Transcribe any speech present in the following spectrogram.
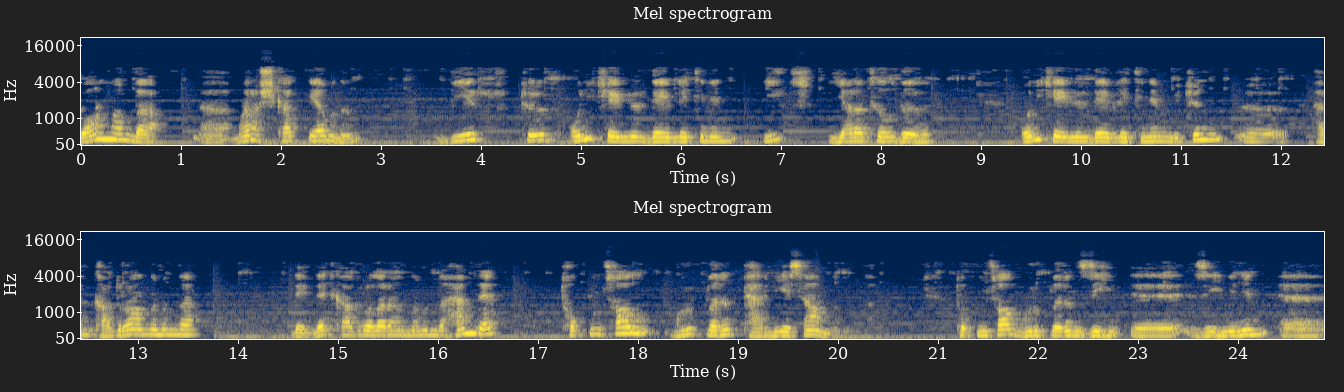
Bu anlamda Maraş katliamının bir tür 12 Eylül devletinin ilk yaratıldığı 12 Eylül devletinin bütün e, hem kadro anlamında devlet kadroları anlamında hem de toplumsal grupların terbiyesi anlamında. Toplumsal grupların zihin, e, zihninin e,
